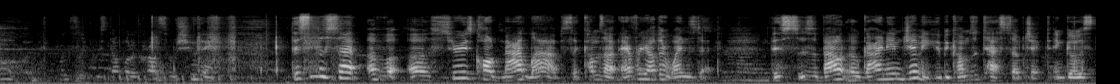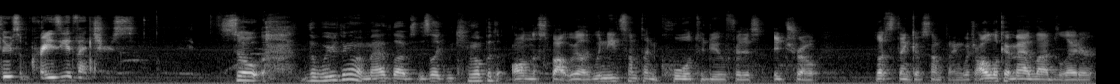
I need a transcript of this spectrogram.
Oh, looks like we stumbled across some shooting. This is the set of a, a series called Mad Labs that comes out every other Wednesday. This is about a guy named Jimmy who becomes a test subject and goes through some crazy adventures. So, the weird thing about Mad Labs is like we came up with on the spot. We were like, we need something cool to do for this intro. Let's think of something. Which I'll look at Mad Labs later.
